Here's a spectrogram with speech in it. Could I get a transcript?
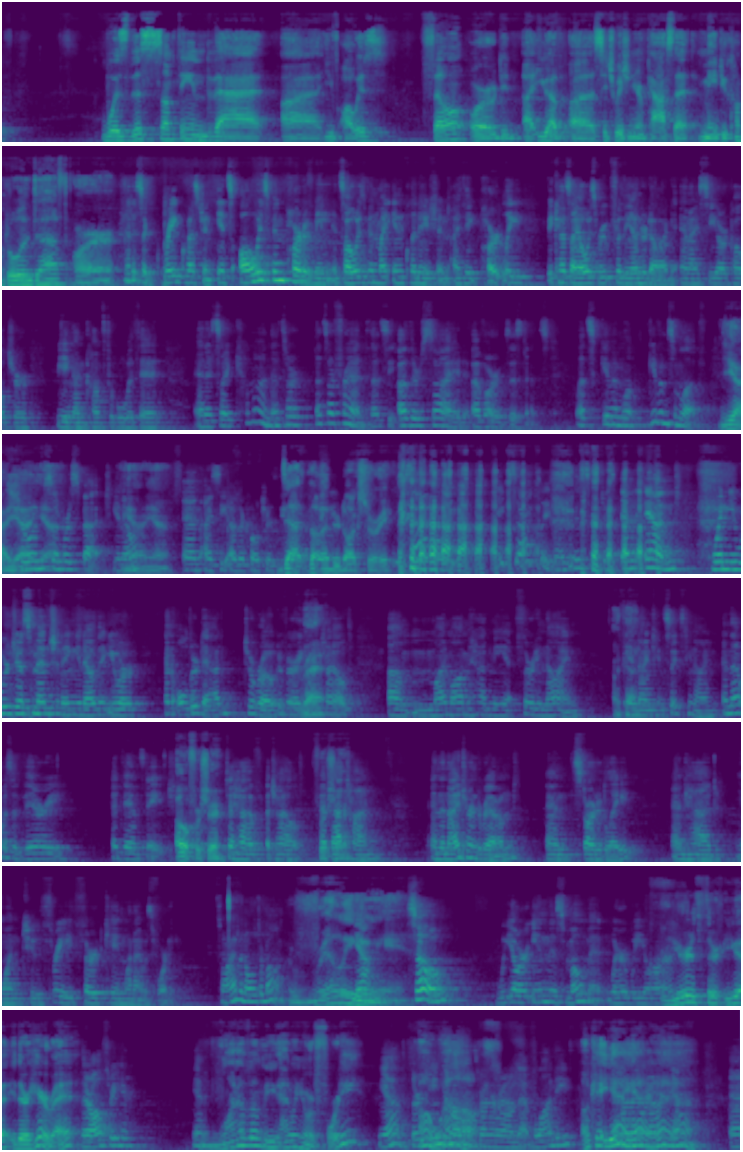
was this something that uh, you've always felt, or did uh, you have a situation in your past that made you comfortable with death, or That is a great question. It's always been part of me. It's always been my inclination. I think partly because I always root for the underdog and I see our culture being uncomfortable with it. And it's like, come on, that's our that's our friend. That's the other side of our existence. Let's give him give him some love. Yeah, yeah, Show him yeah. some respect, you know? Yeah, yeah. And I see other cultures death, the Like, underdog story? exactly. exactly. Like this is just, and, and when you were just mentioning, you know, that you were an older dad to Rogue, a very young Right. child. Um, my mom had me at 39 Okay. in 1969, and that was a very advanced age oh, for sure. to have a child For at that time. And then I turned around and started late and had one, two, three. Third came when I was 40. So I'm an older mom. Really? Yeah. So we are in this moment where we are. You're thir- you, they're here, right? They're all three here. Yeah. One of them you had when you were forty. Yeah. The 13 Oh, year old wow. that's running around, that blondie. Okay, yeah, yeah, around, yeah, yeah.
